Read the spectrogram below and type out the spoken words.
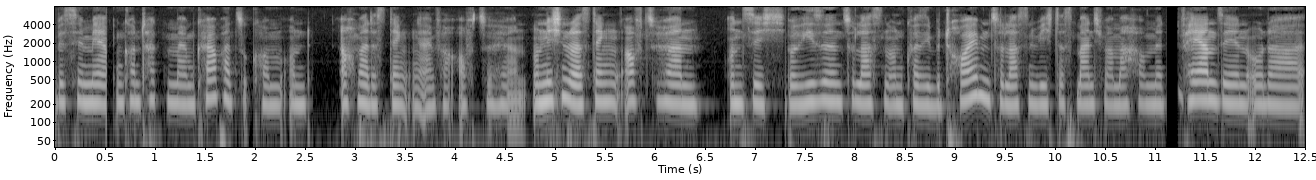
bisschen mehr in Kontakt mit meinem Körper zu kommen und auch mal das Denken einfach aufzuhören. Und nicht nur das Denken aufzuhören, und sich berieseln zu lassen und quasi betäuben zu lassen, wie ich das manchmal mache mit Fernsehen oder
